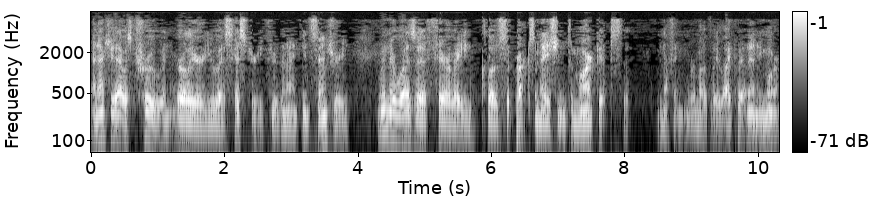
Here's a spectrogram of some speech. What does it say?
And actually that was true in earlier U.S. history through the 19th century when there was a fairly close approximation to markets, nothing remotely like that anymore.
